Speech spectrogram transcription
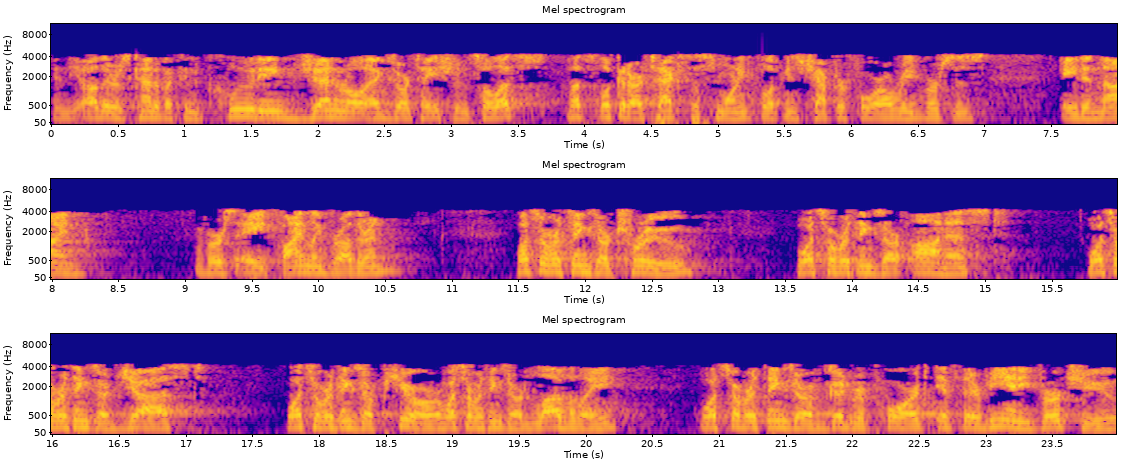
and the other is kind of a concluding general exhortation. So let's, let's look at our text this morning, Philippians chapter 4. I'll read verses 8 and 9. Verse 8, Finally, brethren, whatsoever things are true, whatsoever things are honest, whatsoever things are just, whatsoever things are pure, whatsoever things are lovely, whatsoever things are of good report, if there be any virtue,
